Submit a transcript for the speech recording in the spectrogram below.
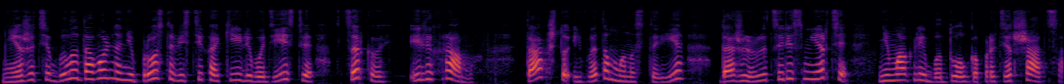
Нежити было довольно непросто вести какие-либо действия в церквях или храмах. Так что и в этом монастыре даже рыцари смерти не могли бы долго продержаться.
